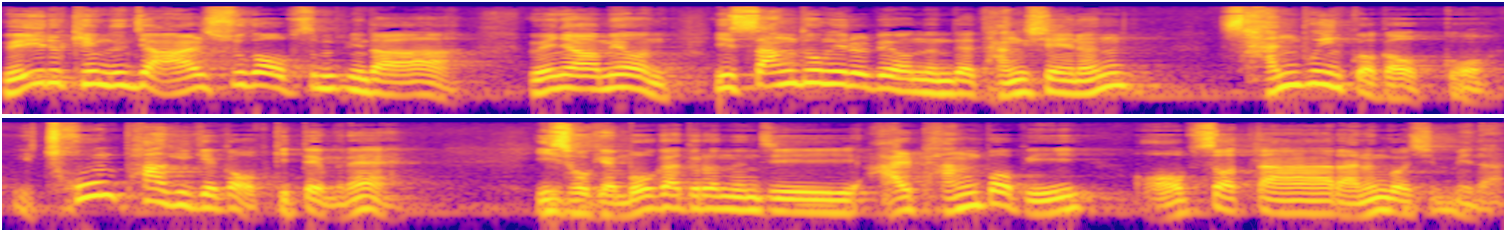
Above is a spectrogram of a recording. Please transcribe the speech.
왜 이렇게 힘든지 알 수가 없습니다. 왜냐하면 이 쌍둥이를 배웠는데 당시에는 산부인과가 없고 초음파 기계가 없기 때문에 이 속에 뭐가 들었는지 알 방법이 없었다라는 것입니다.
